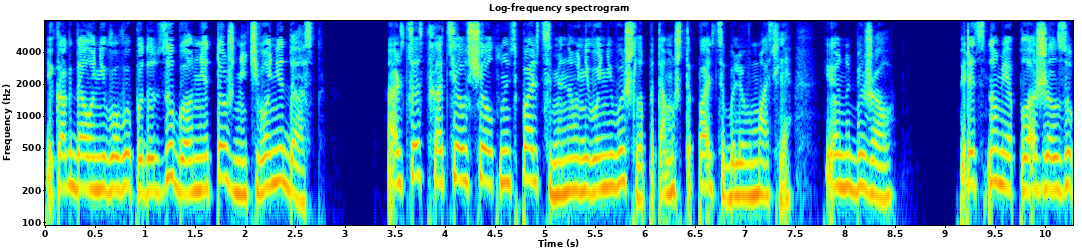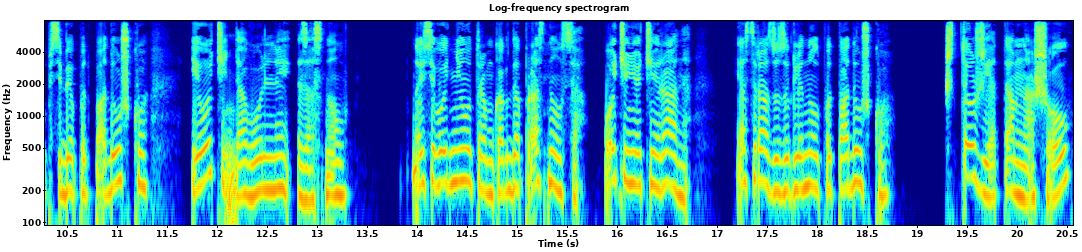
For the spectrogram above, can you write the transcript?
И когда у него выпадут зубы, он мне тоже ничего не даст. Альцест хотел щелкнуть пальцами, но у него не вышло, потому что пальцы были в масле, и он убежал. Перед сном я положил зуб себе под подушку и, очень довольный, заснул. Но сегодня утром, когда проснулся, очень-очень рано, я сразу заглянул под подушку. Что же я там нашел?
